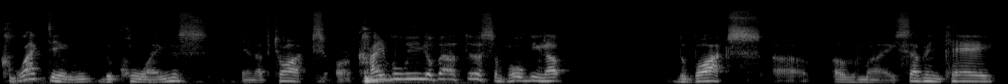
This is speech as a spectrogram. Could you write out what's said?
collecting the coins, and I've talked archivally about this. I'm holding up the box uh, of my 7K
